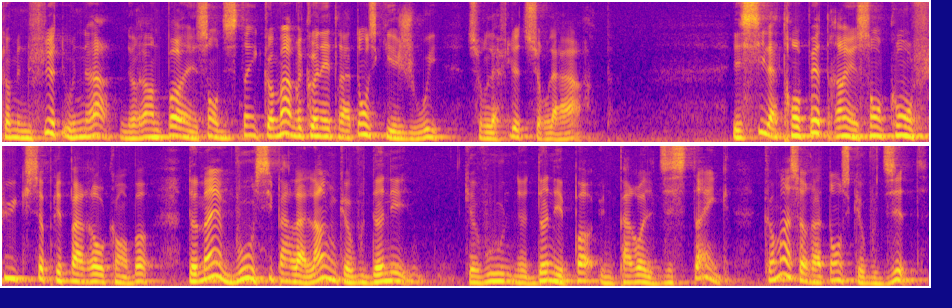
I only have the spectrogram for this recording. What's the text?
comme une flûte ou une harpe, ne rendent pas un son distinct, comment reconnaîtra-t-on ce qui est joué? Sur la flûte, sur la harpe Et si la trompette rend un son confus qui se préparera au combat, de même, vous aussi, par la langue que vous, ne donnez pas une parole distincte, comment saura-t-on ce que vous dites?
